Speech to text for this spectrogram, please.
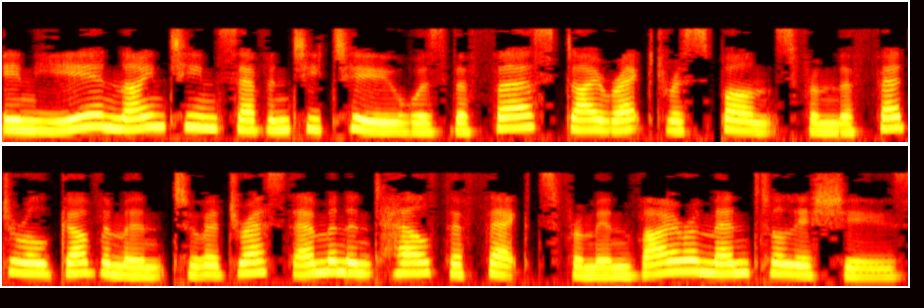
In year 1972 was the first direct response from the federal government to address eminent health effects from environmental issues.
